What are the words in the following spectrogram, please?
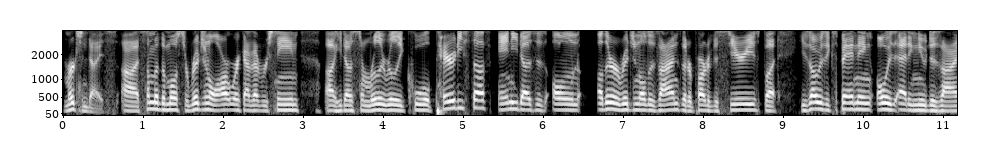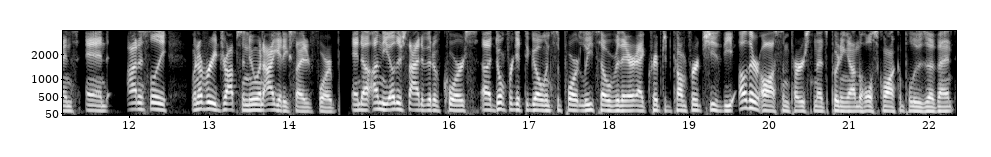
merchandise. Uh, some of the most original artwork I've ever seen. Uh, he does some really, really cool parody stuff, and he does his own other original designs that are part of his series, but he's always expanding, always adding new designs, and honestly, whenever he drops a new one, I get excited for it. And uh, on the other side of it, of course, uh, don't forget to go and support Lisa over there at Cryptid Comfort. She's the other awesome person that's putting on the whole Squonkapalooza event.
